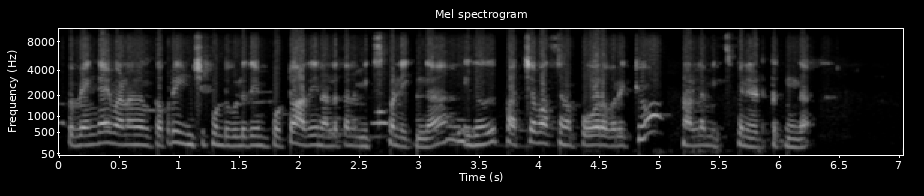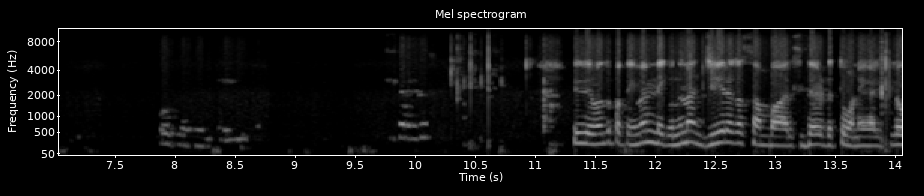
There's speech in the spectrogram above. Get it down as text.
இப்போ வெங்காயம் வேணதுக்கப்புறம் இஞ்சி பூண்டு விழுதையும் போட்டு அதையும் நல்லா தண்ணி மிக்ஸ் பண்ணிக்கோங்க. இது வந்து பச்சை வாசனை போகிற வரைக்கும் நல்லா மிக்ஸ் பண்ணி எடுத்துக்கோங்க. இது வந்து பாத்தீங்கன்னா இன்னைக்கு வந்து நான் ஜீரக சம்பா அரிசி தான் எடுத்து ஒன்னே கிலோ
